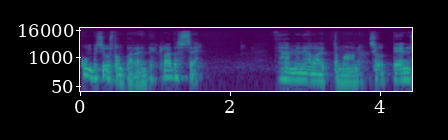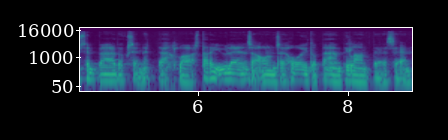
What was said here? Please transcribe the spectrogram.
kumpi sinusta on parempi, laita se ja hän menee laittamaan. Se on tehnyt sen päätöksen, että laastari yleensä on se hoito tähän tilanteeseen,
